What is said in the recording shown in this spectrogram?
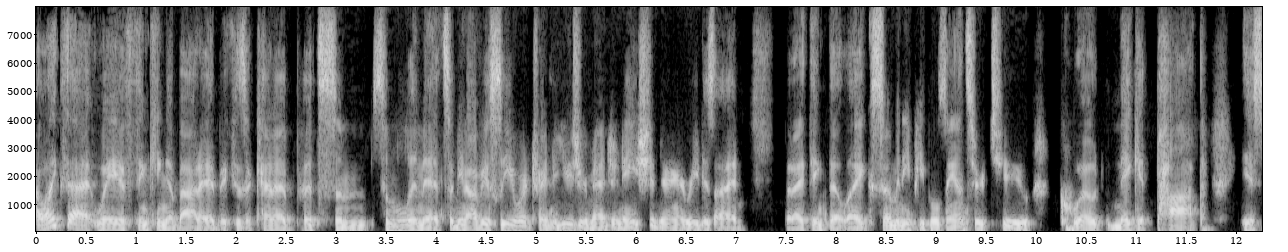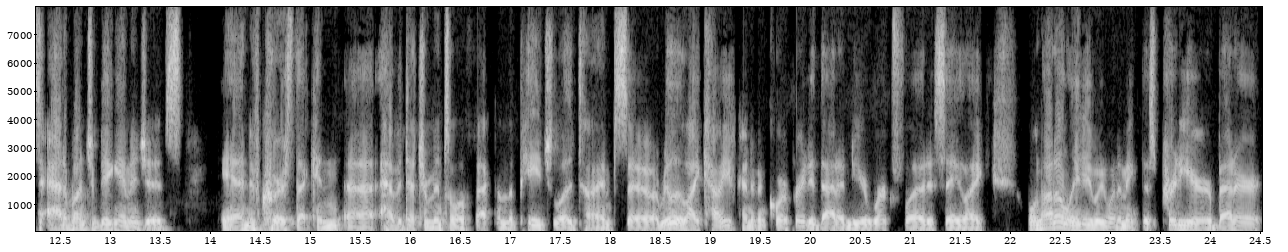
I like that way of thinking about it because it kind of puts some some limits. I mean, obviously you weren't trying to use your imagination during a redesign, but I think that like so many people's answer to quote make it pop is to add a bunch of big images and of course, that can uh, have a detrimental effect on the page load time. So I really like how you've kind of incorporated that into your workflow to say, like, well, not only do we want to make this prettier or better,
